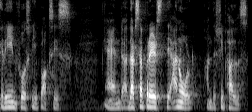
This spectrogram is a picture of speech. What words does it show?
reinforced epoxies and uh, that separates the anode on the ship hulls.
